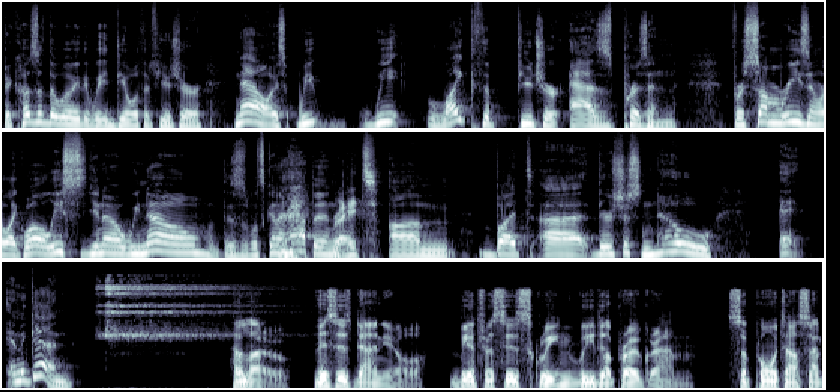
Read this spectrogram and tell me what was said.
because of the way that we deal with the future now, is we we like the future as prison. For some reason, we're like, well, at least you know we know this is what's going to happen, Right. Um, but uh, there's just no, and, and again, Hello, this is Daniel, Beatrice's screen reader program. Support us at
